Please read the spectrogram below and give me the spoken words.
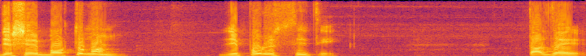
দেশের বর্তমান যে পরিস্থিতি তাতে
